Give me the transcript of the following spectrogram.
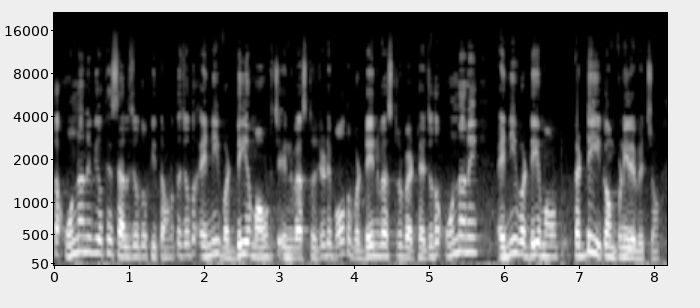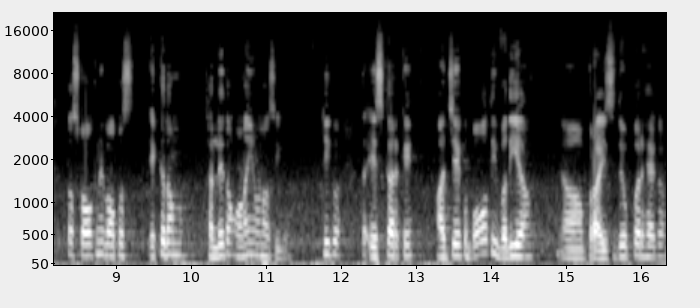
ਤਾਂ ਉਹਨਾਂ ਨੇ ਵੀ ਉੱਥੇ ਸੈਲ ਜਦੋਂ ਕੀਤਾ ਹੁਣ, ਤਾਂ ਜਦੋਂ ਇੰਨੀ ਵੱਡੀ ਅਮਾਉਂਟ 'ਚ ਇਨਵੈਸਟਰ ਜਿਹੜੇ ਬਹੁਤ ਵੱਡੇ ਇਨਵੈਸਟਰ ਬੈਠੇ ਜਦੋਂ ਉਹਨਾਂ ਨੇ ਇੰਨੀ ਵੱਡੀ ਅਮਾਉਂਟ ਕੱਢੀ ਕੰਪਨੀ ਦੇ ਵਿੱਚੋਂ, ਤਾਂ ਸਟਾਕ ਨੇ ਵਾਪਸ ਇੱਕਦਮ ਥੱਲੇ ਤਾਂ ਆਉਣਾ ਹੀ ਆਉਣਾ ਸੀਗਾ, ਠੀਕ ਹੋ ਤਾਂ ਇਸ ਕਰਕੇ ਅੱਜ ਇੱਕ ਬਹੁਤ ਹੀ ਵਧੀਆ ਪ੍ਰਾਈਸ ਦੇ ਉੱਪਰ ਹੈਗਾ,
